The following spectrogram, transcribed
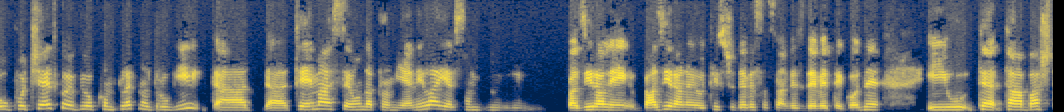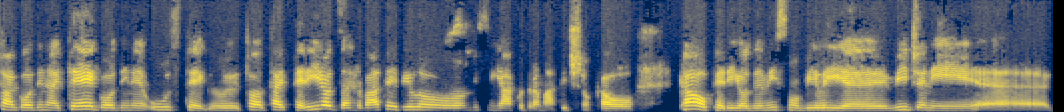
u početku je bio kompletno drugi, a, tema se onda promijenila jer sam bazirali, bazirana je u 1979. godine i u te, ta, baš ta godina i te godine uz te, to, taj period za Hrvate je bilo mislim jako dramatično kao, kao period. Mi smo bili e, viđeni e,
